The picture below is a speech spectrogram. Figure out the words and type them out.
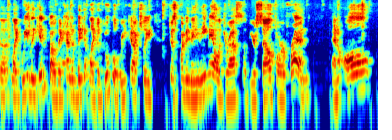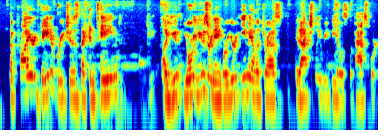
uh, like Info, that kind of make it like a Google, where you can actually just put in an email address of yourself or a friend, and all the prior data breaches that contained a, your username or your email address, it actually reveals the password.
